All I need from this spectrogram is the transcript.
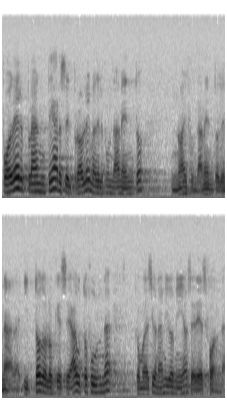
poder plantearse el problema del fundamento, no hay fundamento de nada. Y todo lo que se autofunda, como decía un amigo mío, se desfonda.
